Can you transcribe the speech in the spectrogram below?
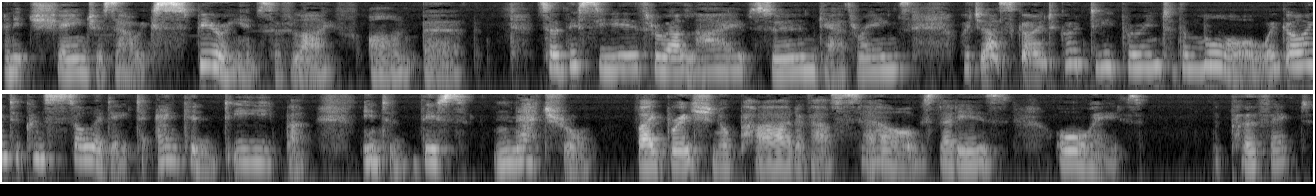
and it changes our experience of life on earth. So this year, through our live Zoom gatherings, we're just going to go deeper into the more. We're going to consolidate, to anchor deeper into this natural vibrational part of ourselves that is always the perfect,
